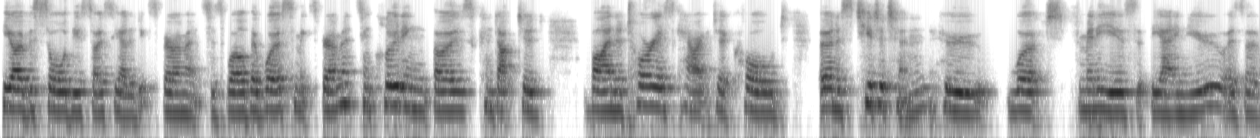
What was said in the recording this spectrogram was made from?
He oversaw the associated experiments as well. There were some experiments, including those conducted by a notorious character called Ernest Titterton, who worked for many years at the ANU as a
